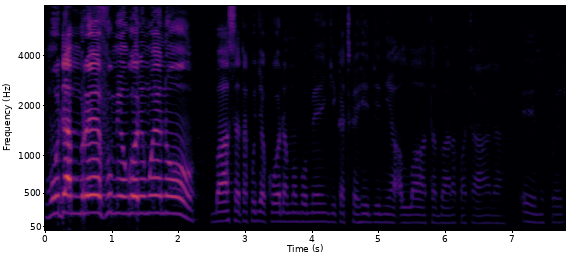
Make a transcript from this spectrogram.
muda mrefu miongoni mwenu basi atakuja kuona mambo mengi katika hii dini ya allah tabaraka wataala e, ni kweli.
